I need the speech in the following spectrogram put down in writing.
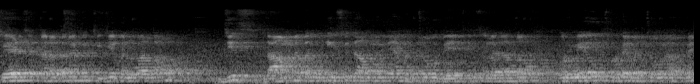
शहर से तरह तरह की चीज़ें बनवाता हूँ। जिस दाम में बनती उसी दाम में मैं बच्चों को बेच के चला जाता हूँ और मैं उन छोटे बच्चों में अपने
